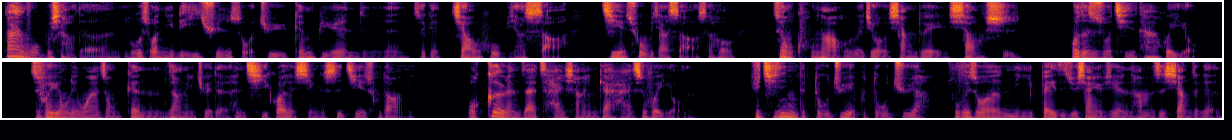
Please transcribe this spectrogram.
当然，我不晓得，如果说你离群所居，跟别人的这个交互比较少，接触比较少的时候，这种苦恼会不会就相对消失？或者是说，其实它会有？只会用另外一种更让你觉得很奇怪的形式接触到你。我个人在猜想，应该还是会有的。就其实你的独居也不独居啊，除非说你一辈子就像有些人，他们是像这个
